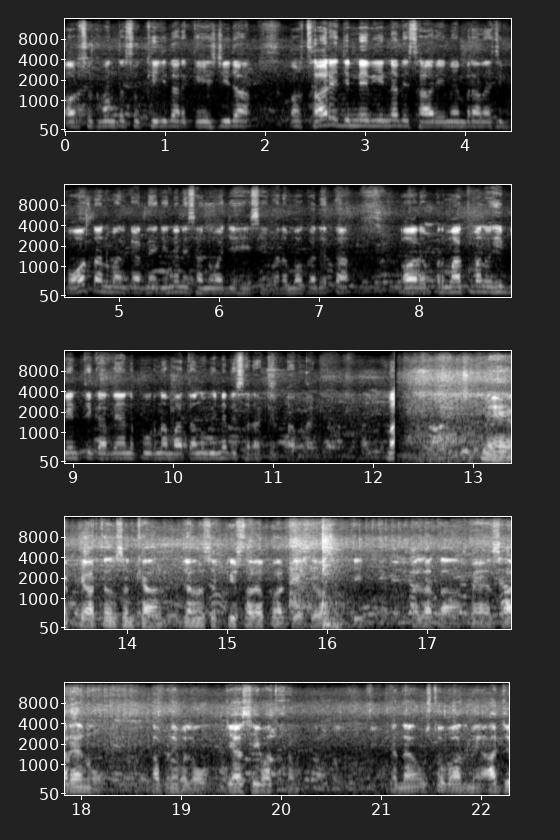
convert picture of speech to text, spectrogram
ਔਰ ਸੁਖਵਿੰਦਰ ਸੁੱਖੀ ਜੀ ਦਾ, ਰਕੇਸ਼ ਜੀ ਦਾ ਔਰ ਸਾਰੇ ਜਿੰਨੇ ਵੀ ਇਹਨਾਂ ਦੇ ਸਾਰੇ ਮੈਂਬਰਾਂ ਦਾ ਅਸੀਂ ਬਹੁਤ ਧੰਨਵਾਦ ਕਰਦੇ ਹਾਂ ਜਿਨ੍ਹਾਂ ਨੇ ਸਾਨੂੰ ਅੱਜ ਇਹ ਸੇਵਾ ਦਾ ਮੌਕਾ ਦਿੱਤਾ ਔਰ ਪ੍ਰਮਾਤਮਾ ਨੂੰ ਇਹੀ ਬੇਨਤੀ ਕਰਦੇ ਹਾਂ ਅਨਪੂਰਨਾ ਮਾਤਾ ਨੂੰ ਵੀ ਇਹਨਾਂ ਤੇ ਸਦਾ ਕਿਰਪਾ ਬਣਾ ਕੇ ਮੈਂ ਪਿਆਤਨ ਸੰਖਿਆਨ, ਜਨਰਲ ਸੈਕਟਰੀ ਸਰਵ ਭਾਰਤੀ ਸੇਵਾ ਸੰਮਤੀ। ਪਹਿਲਾਂ ਤਾਂ ਮੈਂ ਸਾਰਿਆਂ ਨੂੰ ਆਪਣੇ ਵੱਲੋਂ ਜੈ ਸੇਵਾ ਧਰਮ ਕਹਿੰਦਾ, ਉਸ ਤੋਂ ਬਾਅਦ ਮੈਂ ਅੱਜ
